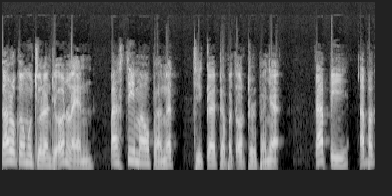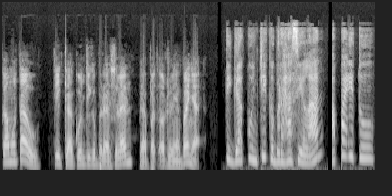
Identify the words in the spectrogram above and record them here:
Kalau kamu jualan di online, pasti mau banget jika dapat order banyak. Tapi, apa kamu tahu tiga kunci keberhasilan dapat order yang banyak? Tiga kunci keberhasilan, apa itu?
